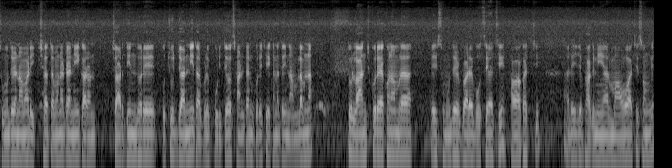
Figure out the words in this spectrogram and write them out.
সমুদ্রে নামার ইচ্ছা তেমন একটা নেই, কারণ চার দিন ধরে প্রচুর জার্নি, তারপরে পুরীতেও স্নান করেছি এখানে তাই নামলাম না। তো লাঞ্চ করে এখন আমরা এই সমুদ্রের পাড়ে বসে আছি, হাওয়া খাচ্ছি, আর এই যে ভাগ্নি আর মাও আছে সঙ্গে।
